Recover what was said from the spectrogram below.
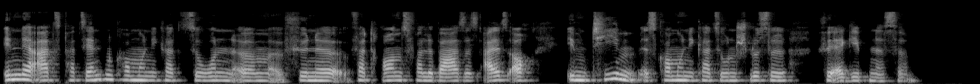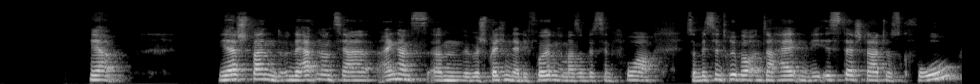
in der Arzt-Patienten-Kommunikation ähm, für eine vertrauensvolle Basis, als auch im Team ist Kommunikation Schlüssel für Ergebnisse. Ja, ja, spannend. Und wir hatten uns ja eingangs, ähm, wir besprechen ja die Folgen immer so ein bisschen vor, so ein bisschen drüber unterhalten, wie ist der Status quo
